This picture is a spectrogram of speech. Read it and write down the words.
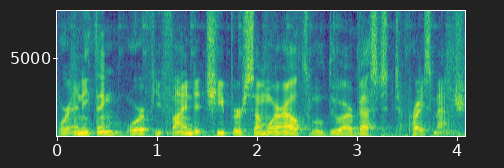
or anything, or if you find it cheaper somewhere else, we'll do our best to price match.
